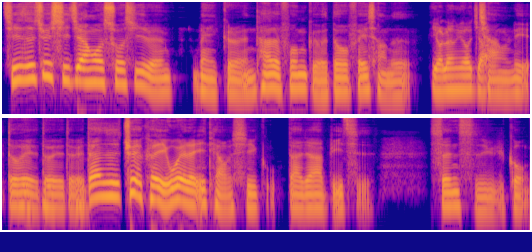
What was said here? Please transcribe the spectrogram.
其实去西江或溯溪人，每个人他的风格都非常的有棱有角，强烈。对对对，但是却可以为了一条溪谷，大家彼此。生死与共，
